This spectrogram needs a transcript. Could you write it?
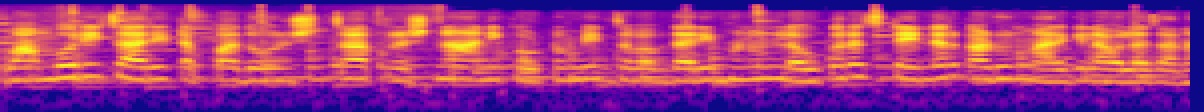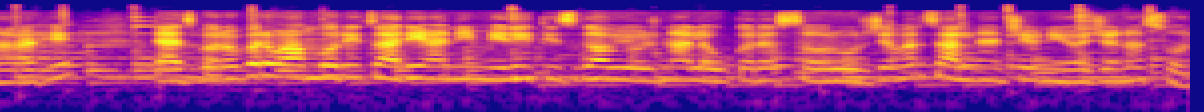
वांबोरी चारी टप्पा दोनचा प्रश्न आणि कौटुंबिक जबाबदारी म्हणून लवकरच टेंडर काढून मार्गी लावला जाणार आहे. त्याचबरोबर वांबोरी चारी आणि मिरी तिसगाव योजना लवकरच सौर ऊर्जेवर चालण्याचे नियोजन असून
